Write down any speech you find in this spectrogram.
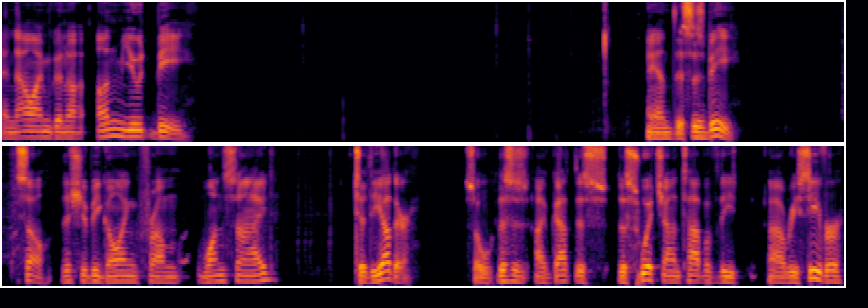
And now I'm going to unmute B. And this is B. So this should be going from one side to the other. So this is, I've got this, the switch on top of the uh, receiver.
